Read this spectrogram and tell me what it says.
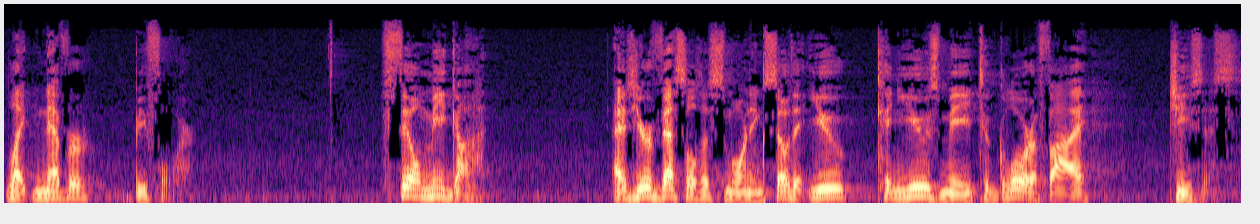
like never before. Fill me, God, as your vessel this morning so that you can use me to glorify Jesus.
